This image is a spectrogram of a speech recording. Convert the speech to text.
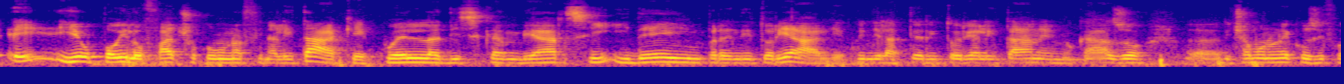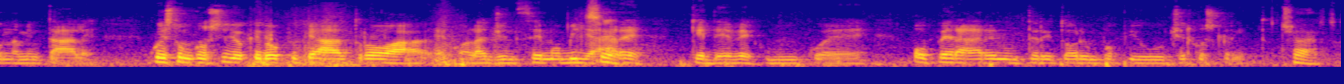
E io poi lo faccio con una finalità che è quella di scambiarsi idee imprenditoriali e quindi la territorialità nel mio caso eh, diciamo non è così fondamentale questo è un consiglio che do più che altro ecco, all'agenzia immobiliare sì. che deve comunque operare in un territorio un po' più circoscritto. Certo.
